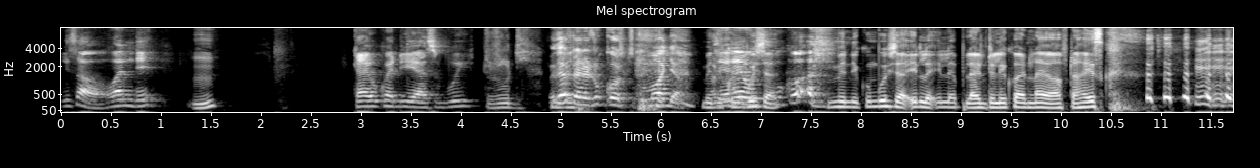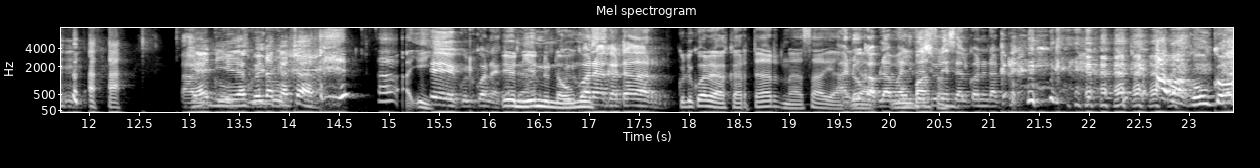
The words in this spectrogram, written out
ni sawa one day. Mm. kae huko hadi ya asubuhi turudi. Wewe twende tu coast tumoja sherehe Mmenikumbusha- huko? mmenikumbusha ile ile plan tulikuwa nayo after high school hadi ya kwenda Qatar. Ah, ai. Eh, kulikuwa na Hiyo ni yenu na Kulikuwa na. Qatar. na saa ya, ado ya kabla amalize Mombasa. shule si alikuwa anaenda Qatar. Ama ako huko.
